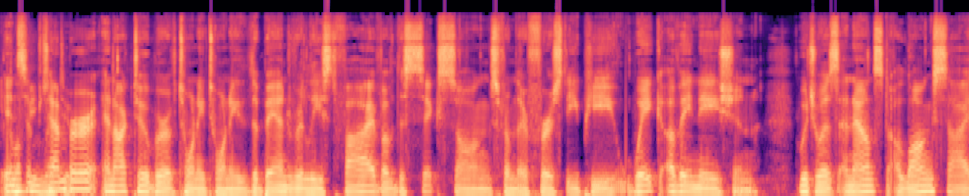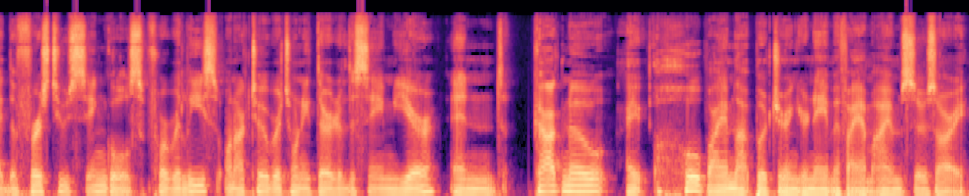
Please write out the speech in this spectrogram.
In love being read to. September and October of 2020, the band released five of the six songs from their first EP, Wake of a Nation, which was announced alongside the first two singles for release on October 23rd of the same year. And Cogno, I hope I am not butchering your name. If I am, I am so sorry.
